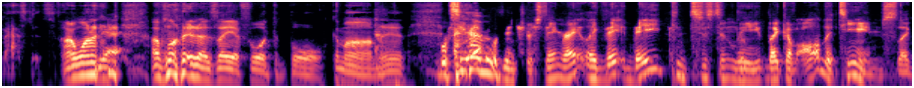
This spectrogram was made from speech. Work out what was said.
bastards. I wanted yeah. I wanted Isaiah Ford to ball. Come on, man. Well, see, that was interesting, right? Like they they consistently like of all the teams, like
